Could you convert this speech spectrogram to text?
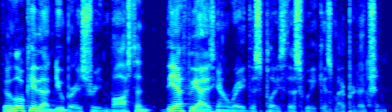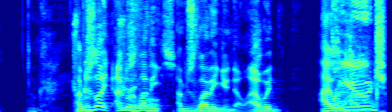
They're located on Newbury Street in Boston. The FBI is going to raid this place this week. Is my prediction. Okay. I'm just like I'm just letting false? I'm just letting you know. I would I would- Huge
